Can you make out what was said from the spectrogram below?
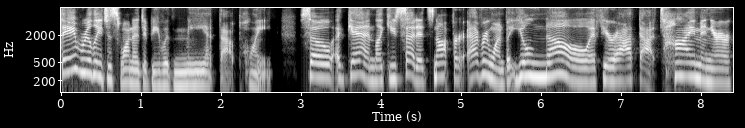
they really just wanted to be with me at that point. So again, like you said, it's not for everyone, but you'll know if you're at that time in your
